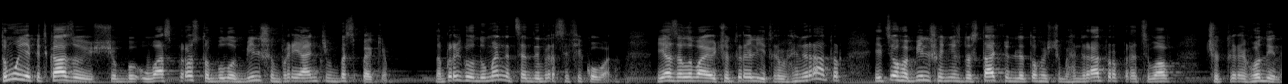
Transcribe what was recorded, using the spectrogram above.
Тому я підказую, щоб у вас просто було більше варіантів безпеки. Наприклад, у мене це диверсифіковано. Я заливаю 4 літри в генератор, і цього більше, ніж достатньо для того, щоб генератор працював 4 години.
